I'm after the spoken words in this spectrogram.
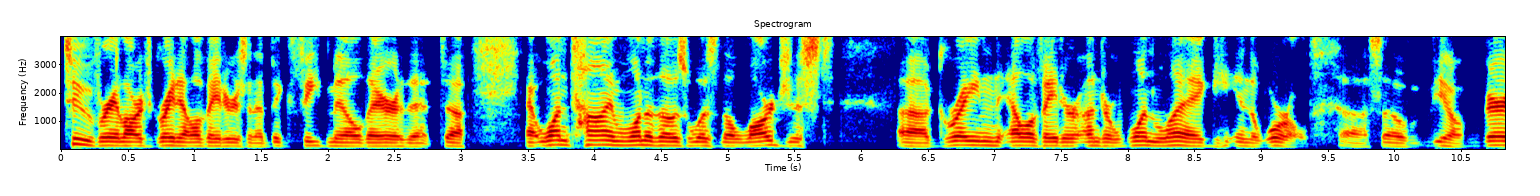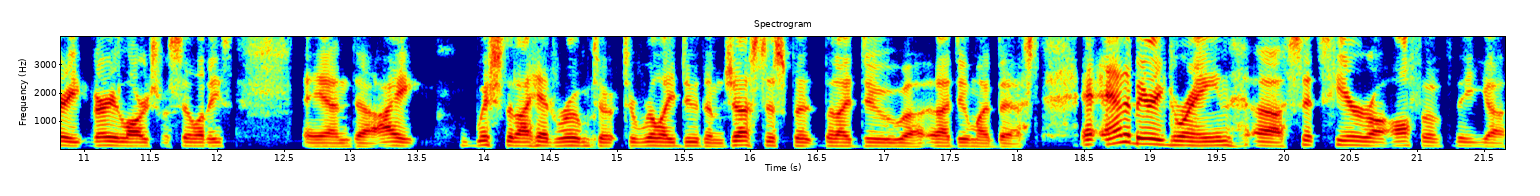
two very large grain elevators and a big feed mill there. That uh, at one time, one of those was the largest. Uh, grain elevator under one leg in the world. So, you know, very, very large facilities. And I wish that I had room to, to really do them justice, but but I do uh, I do my best. Atterbury Grain uh, sits here off of the, uh,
